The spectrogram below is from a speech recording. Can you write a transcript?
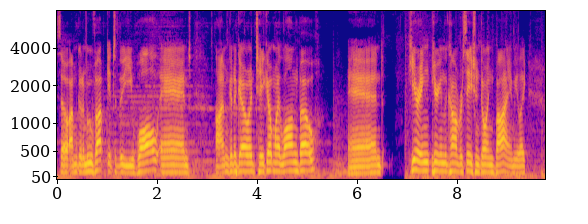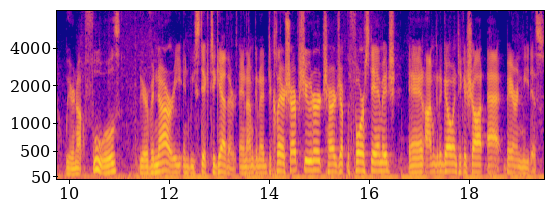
So I'm going to move up, get to the wall, and I'm going to go and take out my longbow. And hearing hearing the conversation going by, and be like, "We are not fools. We are Venari, and we stick together." And I'm going to declare sharpshooter, charge up the force damage, and I'm going to go and take a shot at Baron Metus.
